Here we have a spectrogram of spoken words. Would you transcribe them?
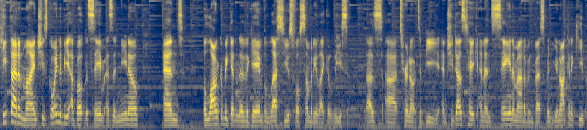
keep that in mind. She's going to be about the same as a Nino, and the longer we get into the game, the less useful somebody like Elise does uh, turn out to be. And she does take an insane amount of investment. You're not going to keep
